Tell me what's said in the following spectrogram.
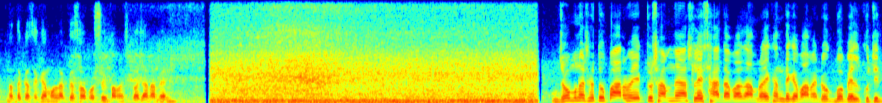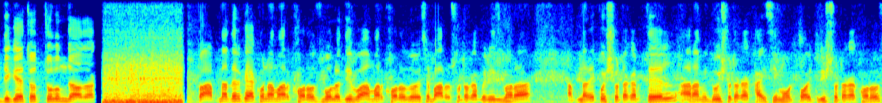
আপনাদের কাছে কেমন লাগতেছে অবশ্যই কমেন্টস করে জানাবেন। যমুনা সেতু পার হয়ে একটু সামনে আসলে সায়দাবাদ আমরা এখান থেকে বামে ঢুকবো বেলকুচির দিকে। চলুন যাওয়া যাক। তো আপনাদেরকে এখন আমার খরচ বলে দিব। আমার খরচ হয়েছে বারোশো টাকা ব্রিজ ভাড়া। আপনার একুশশো টাকার তেল আর আমি দুইশো টাকা খাইছি, মোট পঁয়ত্রিশশো টাকা খরচ।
